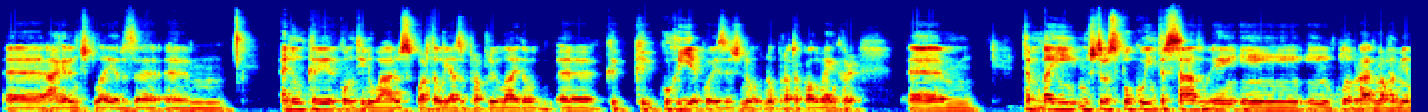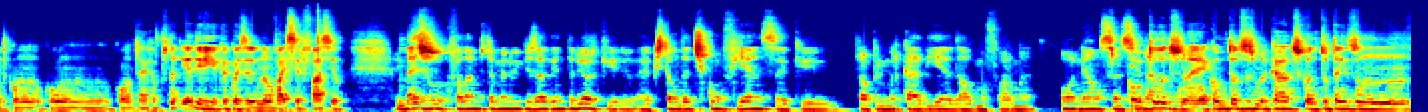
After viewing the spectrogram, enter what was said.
Uh, há grandes players a, um, a, não querer continuar o suporte. Aliás, o próprio Lido, uh, que, que, corria coisas no, no protocolo Anchor, um, também mostrou-se pouco interessado em, em, em, colaborar novamente com, com, com Terra. Portanto, eu diria que a coisa não vai ser fácil. Mas... Isso é o que falámos também no episódio anterior, que a questão da desconfiança que o próprio mercado ia, de alguma forma, ou não sancionar. Como todos, não é? Como todos os mercados, quando tu tens um,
